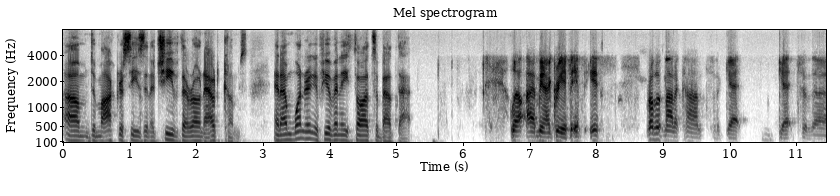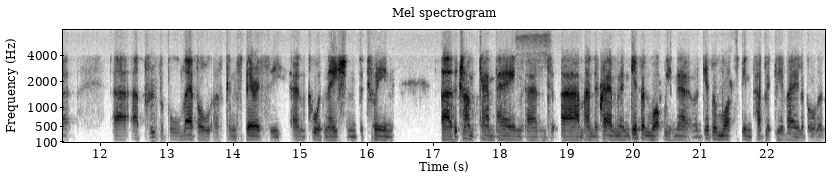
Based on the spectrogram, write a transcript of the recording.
um, democracies and achieve their own outcomes. And I'm wondering if you have any thoughts about that. Well, I mean, I agree. If if, if Robert Mueller can't sort of get get to the uh, a provable level of conspiracy and coordination between uh, the Trump campaign and um, and the Kremlin, given what we know and given what's been publicly available and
